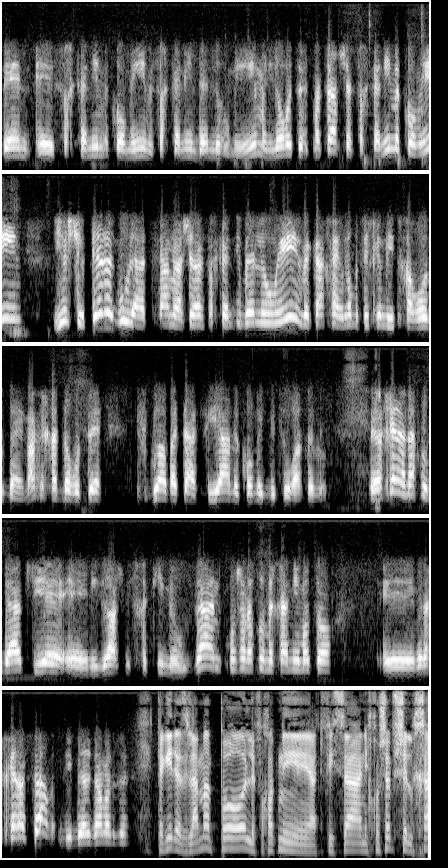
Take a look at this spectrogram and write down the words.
בין אה, שחקנים מקומיים ושחקנים בינלאומיים. אני לא רוצה את מצב שהשחקנים מקומיים, יש יותר רגולציה מאשר השחקנים בינלאומיים, וככה הם לא מצליחים להתחרות בהם. אף אחד לא רוצה לפגוע בתעשייה המקומית בצורה כזאת. ולכן אנחנו בעד שיהיה אה, מגרש משחקים מאוזן, כמו שאנחנו מכנים אותו. ולכן השר דיבר גם על זה. תגיד, אז למה פה, לפחות מהתפיסה, אני חושב שלך,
